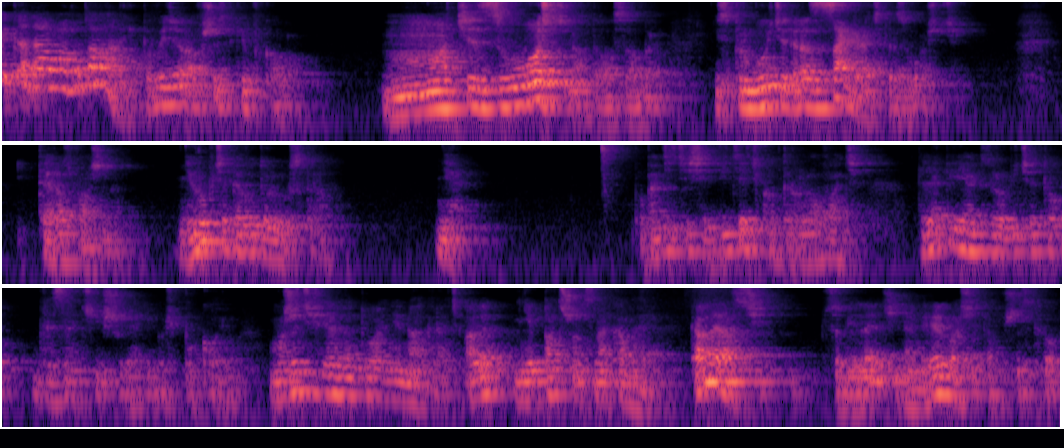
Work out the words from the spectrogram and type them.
wygadała to dalej, powiedziała wszystkim w koło. Macie złość na tę osobę i spróbujcie teraz zagrać tę złość. I teraz ważne, nie róbcie tego do lustra. Nie. Bo będziecie się widzieć, kontrolować. Lepiej jak zrobicie to w zaciszu jakiegoś pokoju. Możecie się ewentualnie nagrać, ale nie patrząc na kamerę. Kamera sobie leci, nagrywa się tam wszystko,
